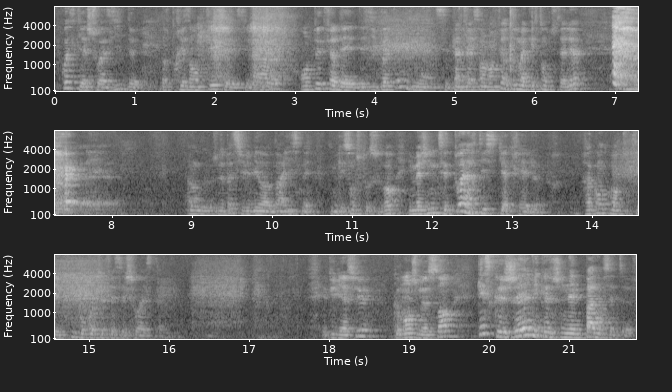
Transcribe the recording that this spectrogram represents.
Pourquoi est-ce qu'il a choisi de, représenter ces, choix On peut faire des, hypothèses, mais c'est intéressant d'en faire. D'où ma question tout à l'heure. Euh, je ne sais pas si je l'ai mis dans, la liste, mais c'est une question que je pose souvent. Imagine que c'est toi l'artiste qui a créé l'œuvre. Raconte comment tu t'y écrit, pourquoi tu as fait ces choix, Estelle? Et puis bien sûr, comment je me sens, qu'est-ce que j'aime et que je n'aime pas dans cette œuvre?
